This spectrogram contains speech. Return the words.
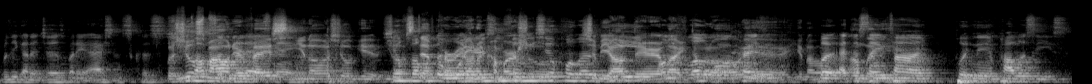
really gotta judge by their actions, cause but she she'll smile on your face, game. you know, and she'll get She'll know Steph the Curry on a Warriors, feel me? commercial. She'll pull up She'll be out there on the like float doing going all crazy. yeah, you know. But at the I'm same living- time, putting in policies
